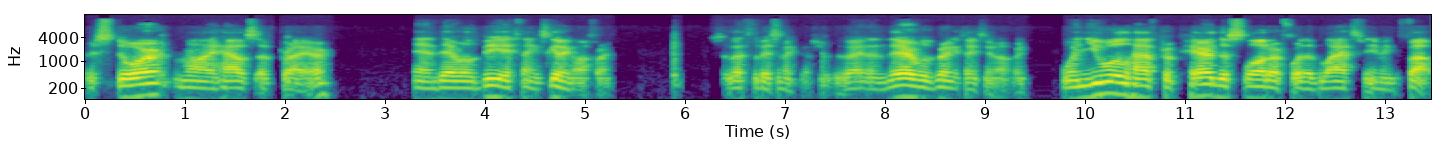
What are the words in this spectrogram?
Restore my house of prayer, and there will be a thanksgiving offering. So that's the basic mikdash, right? And there will bring a thanksgiving offering. When you will have prepared the slaughter for the blaspheming foe,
